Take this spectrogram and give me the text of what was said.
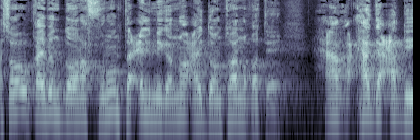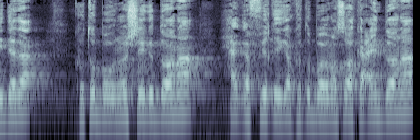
isagoo u qaybin doona funuunta cilmiga noocay doonto ha noqotee. Xagga caqiidada kutubba inoo sheegi doonaa xagga fiqiga kutubba inoo soo kaxayn doonaa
